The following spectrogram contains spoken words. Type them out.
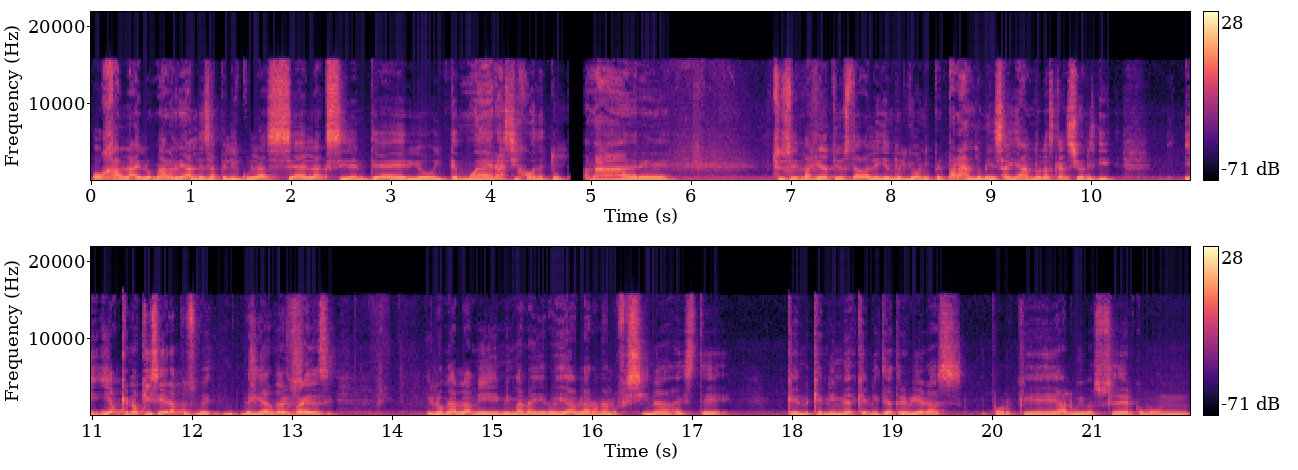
ojalá y lo más real de esa película sea el accidente aéreo y te mueras, hijo de tu puta madre. Entonces, imagínate, yo estaba leyendo el guion y preparándome, ensayando las canciones. Y, y, y aunque no quisiera, pues ve, veía lo las ves, redes. Y, y luego me habla mi, mi manager, oye, hablaron a la oficina este, que, que, ni me- que ni te atrevieras porque algo iba a suceder, como un.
